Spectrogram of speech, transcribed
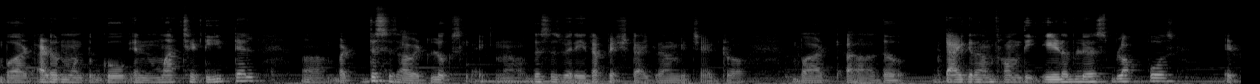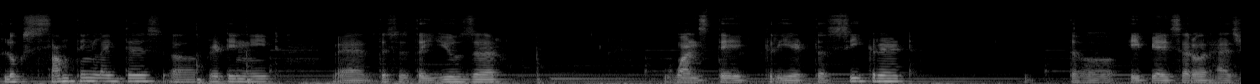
but I don't want to go in much detail. Uh, but this is how it looks like now. This is very rubbish diagram which I draw but uh, the diagram from the AWS blog post it looks something like this uh, pretty neat where this is the user. Once they create the secret the API server has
